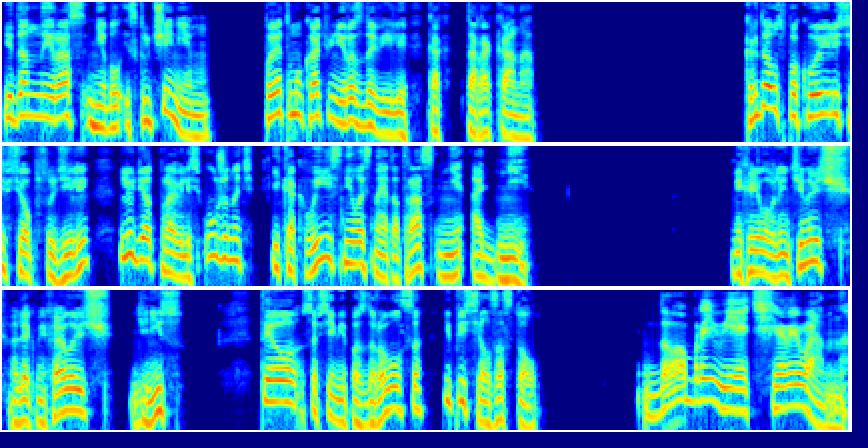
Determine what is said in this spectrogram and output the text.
и данный раз не был исключением, поэтому Катю не раздавили, как таракана. Когда успокоились и все обсудили, люди отправились ужинать, и, как выяснилось, на этот раз не одни. Михаил Валентинович, Олег Михайлович, Денис. Тео со всеми поздоровался и присел за стол. — Добрый вечер, Иван,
